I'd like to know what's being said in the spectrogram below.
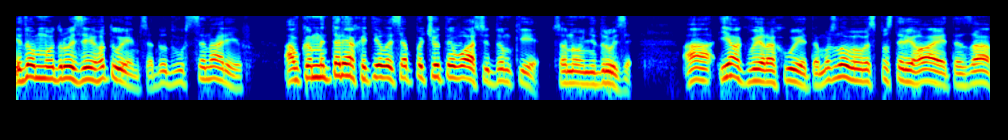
І тому, друзі, готуємося до двох сценаріїв. А в коментарях хотілося б почути ваші думки, шановні друзі. А як ви рахуєте? Можливо, ви спостерігаєте за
